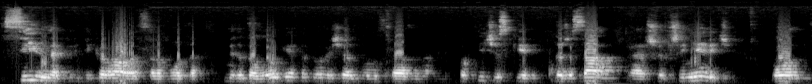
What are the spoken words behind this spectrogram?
сильно критиковалась работа методология, которая сейчас была сказана. Фактически даже сам Шершеневич, он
